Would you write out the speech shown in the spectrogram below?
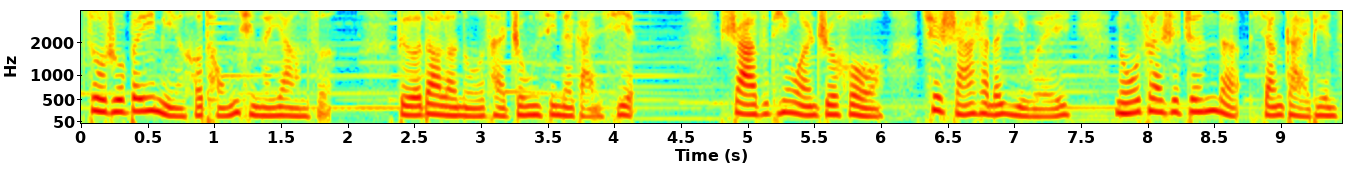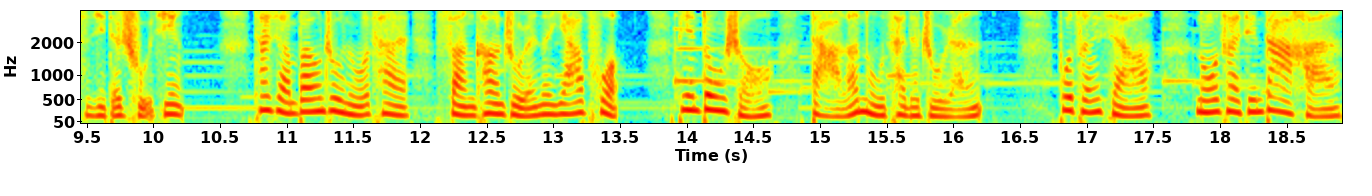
做出悲悯和同情的样子，得到了奴才衷心的感谢。傻子听完之后，却傻傻的以为奴才是真的想改变自己的处境，他想帮助奴才反抗主人的压迫，便动手打了奴才的主人。不曾想，奴才竟大喊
